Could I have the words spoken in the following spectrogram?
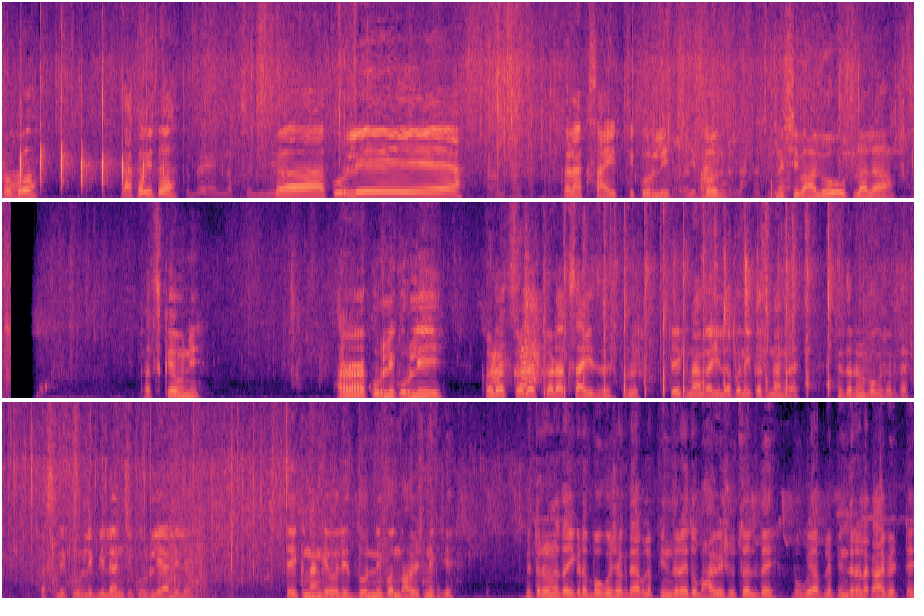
बघू. दाखव इथं. का कुर्ली. कडक साईजची कुर्ली. बघ नशीब आलो हो उचलाला कचक्यावनी. अरे कुर्ली कुर्ली. कडक कडक कडक साईज. एक नांगा हिला पण एकच नांगा आहे. मित्रांनो बघू शकता कसली कुर्ली बिलांची कुर्ली आलेली आहे. एक नांगेवाली दोन्ही पण भावेशने घे. मित्रांनो आता इकडे बघू शकता आपला पिंजरा आहे तो भावेश उचलतंय. बघूया आपल्या पिंजऱ्याला काय भेटतंय.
